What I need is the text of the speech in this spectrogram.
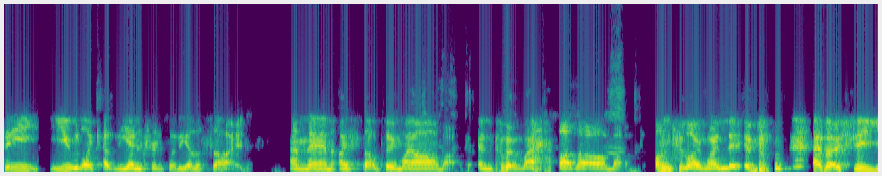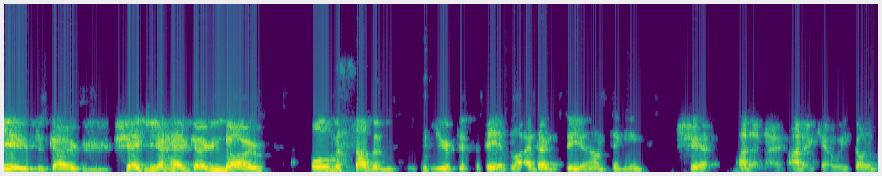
see you like at the entrance or the other side. And then I start putting my arm up and put my other arm up onto like my lip. and I see you just go shaking your head, going, no. All of a sudden, you've disappeared. Like, I don't see you. And I'm thinking, shit, I don't know. I don't care where you've gone.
